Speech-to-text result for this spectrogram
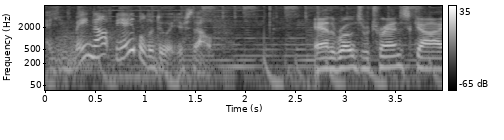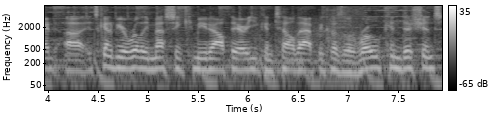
and you may not be able to do it yourself. And the roads were transguide. Uh, it's going to be a really messy commute out there. You can tell that because of the road conditions.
